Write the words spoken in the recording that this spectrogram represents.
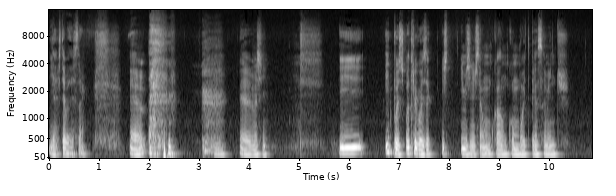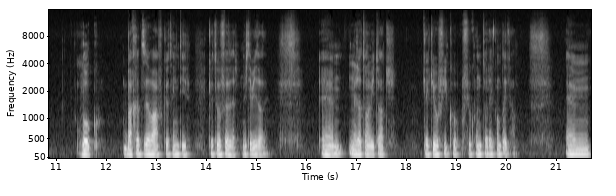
já, isto é bem estranho. Uh, uh, mas sim. E, e depois, outra coisa, imagina, isto é um bocado um comboio de pensamentos louco, barra desabafo que eu tenho tido, que eu estou a fazer neste episódio. Um, mas já estão habituados que aqui o fio, o fio condutor é complicado. Um,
